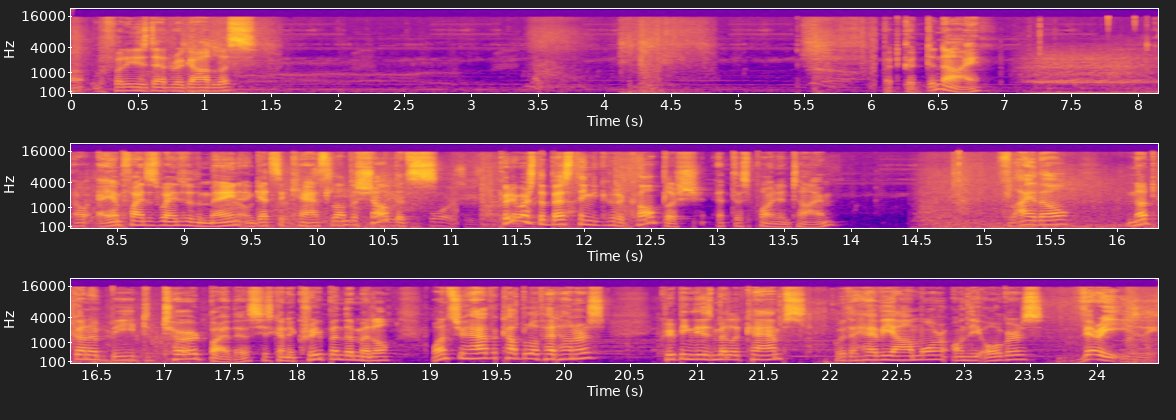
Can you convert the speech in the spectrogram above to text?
Oh, the Footy is dead regardless. But good deny. Oh, AM finds his way into the main and gets a cancel on the shot. That's pretty much the best thing he could accomplish at this point in time. Fly, though, not gonna be deterred by this. He's gonna creep in the middle. Once you have a couple of headhunters, creeping these middle camps with a heavy armor on the ogres, very easy.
